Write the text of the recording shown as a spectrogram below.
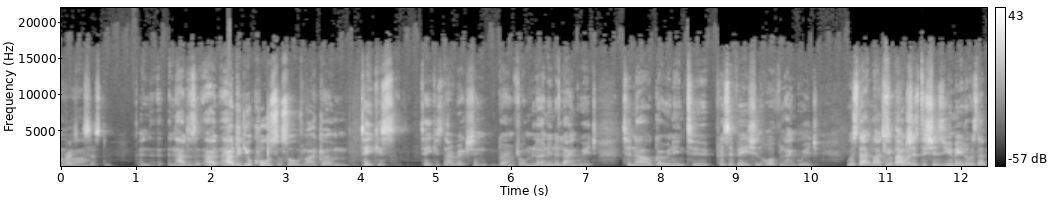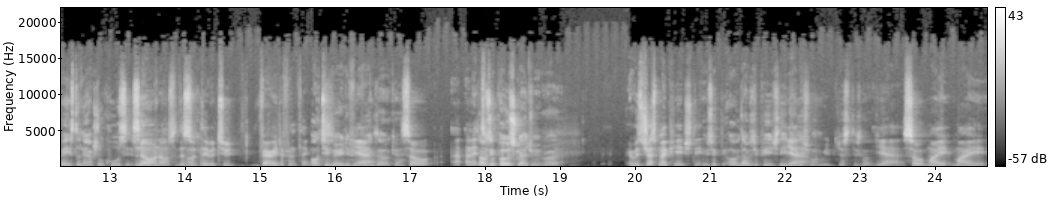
Oh, writing wow. system. And and how does it how, how did your course sort of like um take us take his direction, going from learning a language to now going into preservation of language? Was that like So a that conscious would- decision you made, or was that based on the actual course No, itself? no. So this was they were two very different things. Oh, two very different Yeah. things, okay. So and it, That was your postgraduate, right? It was just my PhD. It was your, oh, that was your PhD, Yeah. initial one we just discussed. Yeah. So my my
